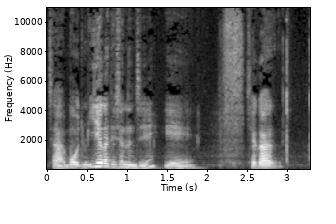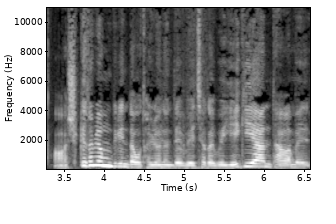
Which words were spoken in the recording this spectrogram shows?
자, 뭐 좀 이해가 되셨는지, 예. 제가 어, 쉽게 설명드린다고 달렸는데 왜 제가 왜 얘기한 다음에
